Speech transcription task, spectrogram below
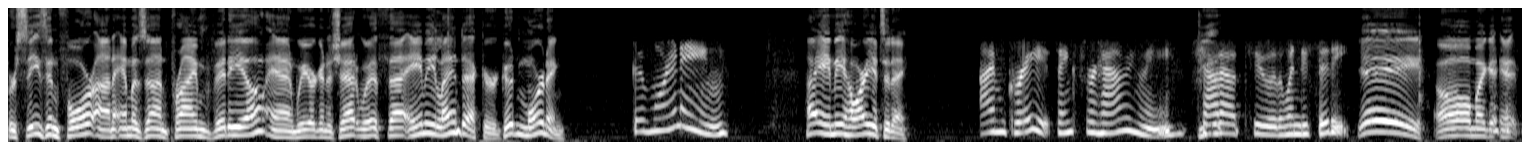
for season four on Amazon Prime Video. And we are going to chat with uh, Amy Landecker. Good morning. Good morning. Hi, Amy. How are you today? I'm great. Thanks for having me. Shout out to the Windy City. Yay! Oh my god,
